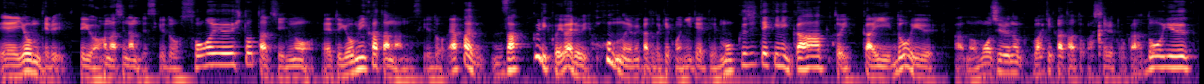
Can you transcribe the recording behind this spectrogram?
えー、読んでるっていうお話なんですけど、そういう人たちの、えーと、読み方なんですけど、やっぱりざっくりこういわゆる本の読み方と結構似てて、目次的にガーッと一回どういうあのモジュールの分け方とかしてるとか、どういう、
